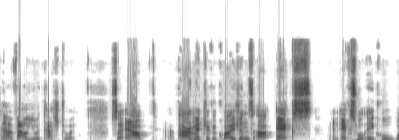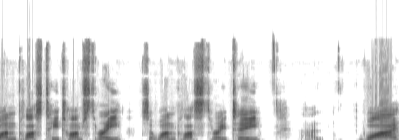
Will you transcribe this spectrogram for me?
uh, value attached to it. So our uh, parametric equations are x, and x will equal 1 plus t times 3, so 1 plus 3t. Uh, y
